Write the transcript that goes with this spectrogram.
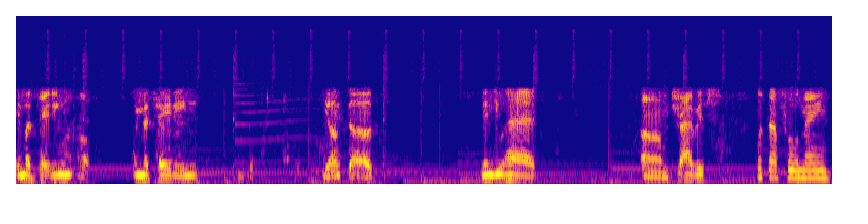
imitating uh, imitating Young Thug. Then you had um, Travis. What's that full name?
